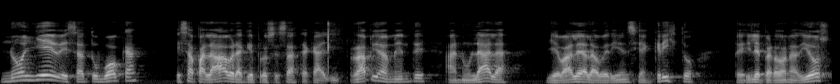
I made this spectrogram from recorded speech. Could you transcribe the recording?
no lleves a tu boca esa palabra que procesaste acá y rápidamente anulala, llevale a la obediencia en Cristo, pedirle perdón a Dios.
